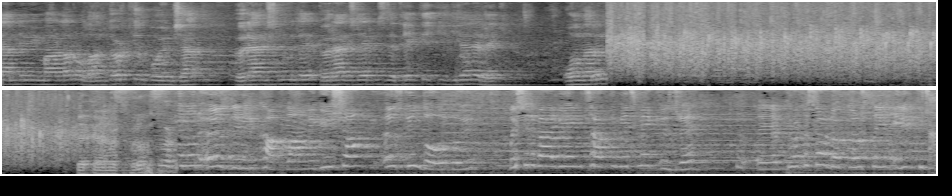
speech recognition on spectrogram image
önemli mimarları olan 4 yıl boyunca öğrencilerimizle, öğrencilerimizle tek tek ilgilenerek onların Bakanımız Profesör Onur Özdemir Kaplan ve Gülşah Özgündoğdu'yu başarı belgelerini takdim etmek üzere e, Profesör Doktor Sayın Elif Küçük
